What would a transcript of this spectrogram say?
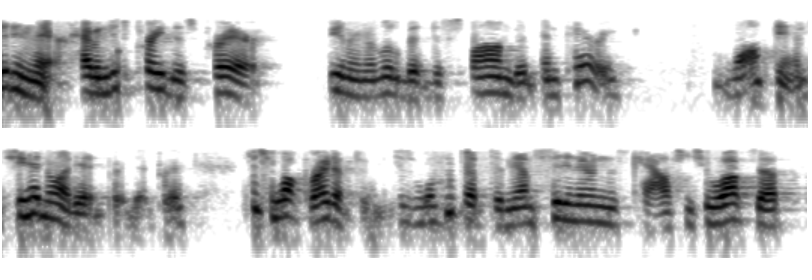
sitting there, having just prayed this prayer, feeling a little bit despondent. And Terry walked in. She had no idea I'd prayed that prayer. Just walked right up to me. Just walked up to me. I'm sitting there on this couch and she walks up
